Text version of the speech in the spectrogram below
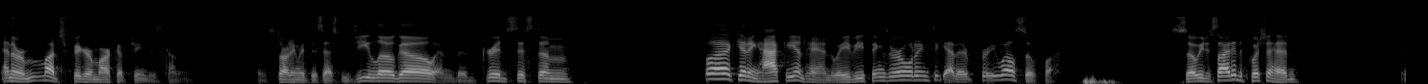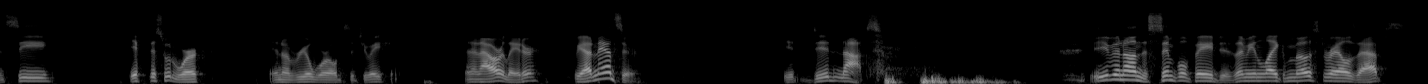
And there were much bigger markup changes coming. Starting with this SVG logo and the grid system. But getting hacky and hand wavy, things are holding together pretty well so far. So we decided to push ahead and see if this would work in a real world situation. And an hour later, we had an answer. It did not. Even on the simple pages. I mean, like most Rails apps,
